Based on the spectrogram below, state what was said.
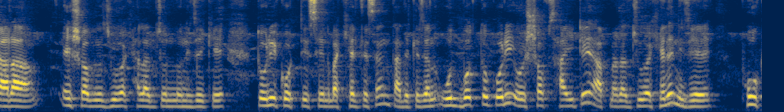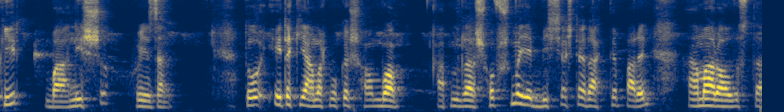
যারা এইসব জুয়া খেলার জন্য নিজেকে তৈরি করতেছেন বা খেলতেছেন, তাদেরকে যেন উদ্বুদ্ধ করি। ওই সব সাইটে আপনারা জুয়া খেলে নিজে ফকির বা নিঃস্ব হয়ে যান। তো এটা কি আমার পক্ষে সম্ভব? আপনারা সবসময় এই বিশ্বাসটা রাখতে পারেন। আমার অবস্থা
